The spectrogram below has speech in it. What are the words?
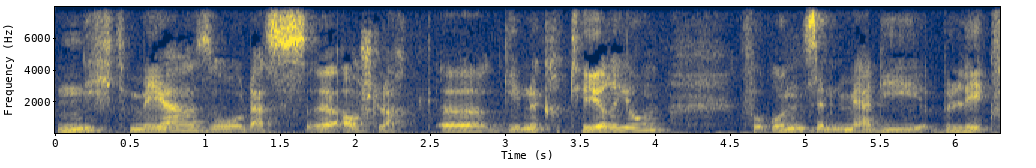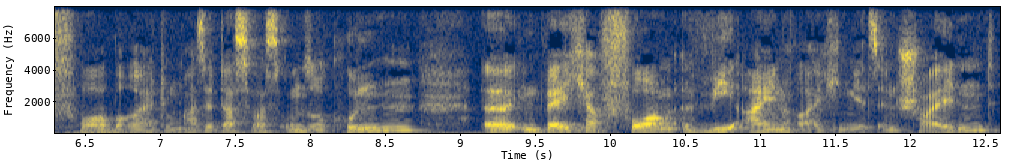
nicht mehr so das äh, ausschlaggebende Kriterium. Für uns sind mehr die Belegvorbereitung, also das, was unsere Kunden äh, in welcher Form wie einreichen, jetzt entscheidend.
